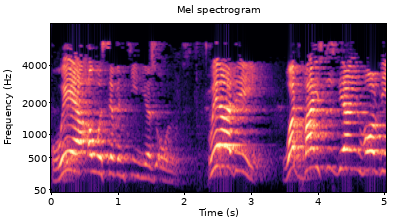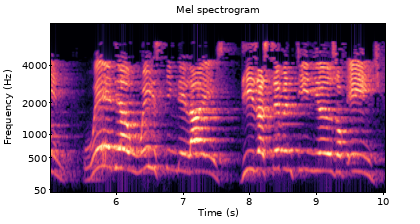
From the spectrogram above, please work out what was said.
where are our 17 years old? Where are they? What vices they are involved in? Where they are wasting their lives? These are 17 years of age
